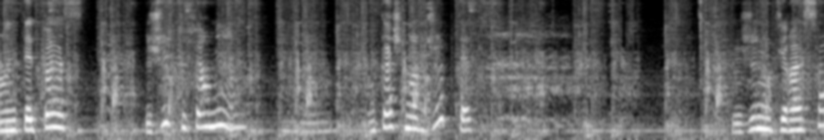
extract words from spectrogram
On n'est peut-être pas juste fermier. hein. On cache notre jeu, peut-être. Le jeu nous dira ça.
